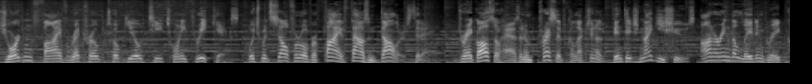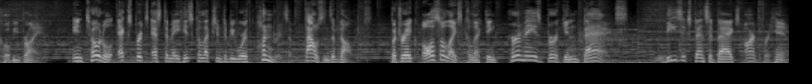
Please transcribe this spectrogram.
Jordan 5 Retro Tokyo T23 kicks, which would sell for over $5,000 today. Drake also has an impressive collection of vintage Nike shoes honoring the late and great Kobe Bryant. In total, experts estimate his collection to be worth hundreds of thousands of dollars. But Drake also likes collecting Hermes Birkin bags. These expensive bags aren't for him.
